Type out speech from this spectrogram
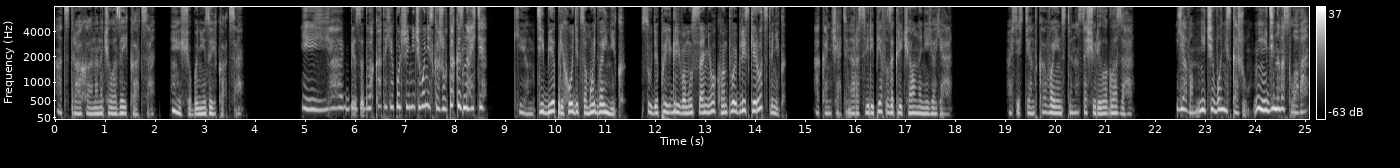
От страха она начала заикаться. Еще бы не заикаться. «И я без адвоката я больше ничего не скажу, так и знайте». «Кем тебе приходится мой двойник? Судя по игривому Санёк, он твой близкий родственник?» Окончательно рассверепев, закричал на нее я. Ассистентка воинственно сощурила глаза. «Я вам ничего не скажу, ни единого слова».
